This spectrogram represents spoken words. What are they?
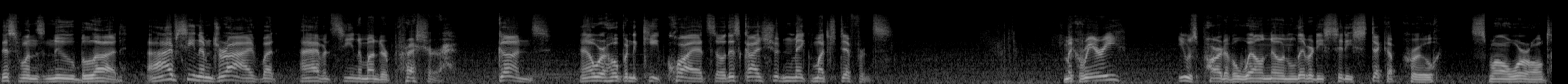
This one's new blood. I've seen him drive, but I haven't seen him under pressure. Guns. Now we're hoping to keep quiet, so this guy shouldn't make much difference. McReary? He was part of a well-known Liberty City stick-up crew. Small world.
